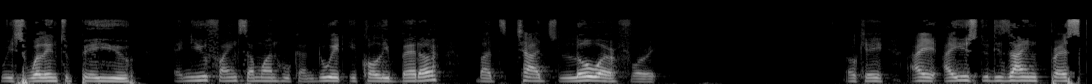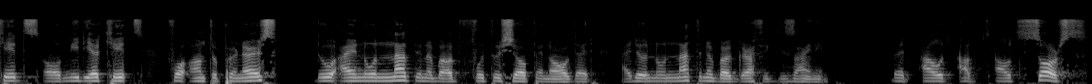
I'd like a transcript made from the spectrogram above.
who is willing to pay you, and you find someone who can do it equally better but charge lower for it. Okay, I, I used to design press kits or media kits for entrepreneurs, though I know nothing about Photoshop and all that. I don't know nothing about graphic designing. But I would out, outsource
